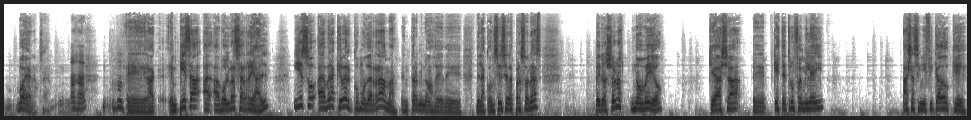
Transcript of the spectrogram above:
bueno, Sí. Ajá. eh, a- empieza a, a volverse real. Y eso habrá que ver cómo derrama en términos de, de- de la conciencia de las personas. Pero yo no, no veo que haya. eh, que este triunfo de Milei haya significado que.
